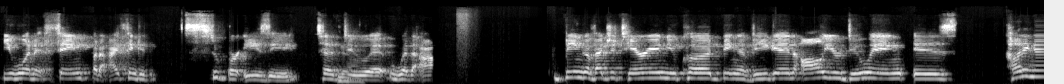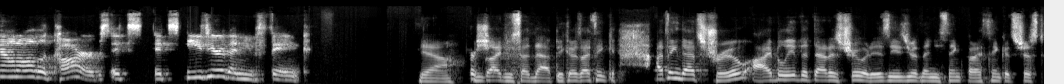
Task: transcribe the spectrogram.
you wouldn't think, but I think it's super easy to yeah. do it without being a vegetarian. You could being a vegan. All you're doing is cutting out all the carbs. It's it's easier than you think. Yeah, I'm sure. glad you said that because I think I think that's true. I believe that that is true. It is easier than you think, but I think it's just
